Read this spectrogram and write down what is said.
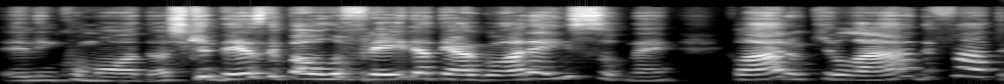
ele incomoda. Acho que desde Paulo Freire até agora é isso, né? Claro que lá, de fato,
